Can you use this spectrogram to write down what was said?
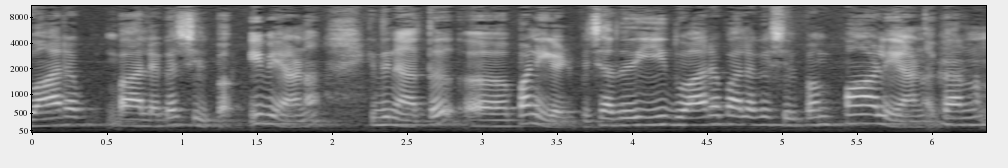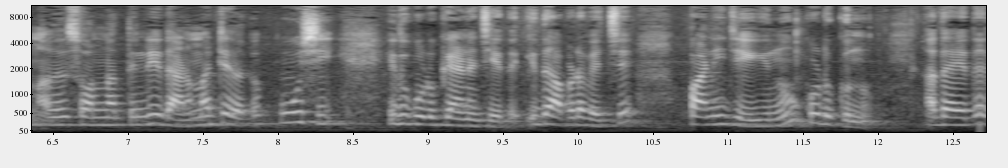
ദ്വാരപാലക ശില്പം ഇവയാണ് ഇതിനകത്ത് പണി കഴിപ്പിച്ചത്. അത് ഈ ദ്വാരപാലക ശില്പം പാളിയാണ്. കാരണം അത് സ്വർണത്തിന്റെ ഇതാണ്. മറ്റേതൊക്കെ പൂശി ഇത് കൊടുക്കുകയാണ് ചെയ്തത്. ഇത് അവിടെ വെച്ച് പണി ചെയ്യുന്നു കൊടുക്കുന്നു. അതായത്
